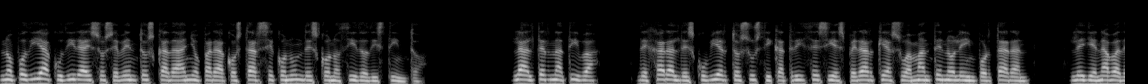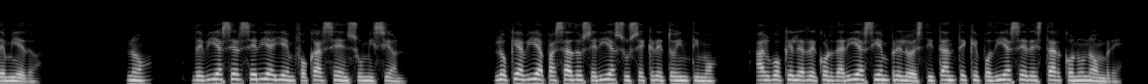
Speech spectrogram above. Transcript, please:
No podía acudir a esos eventos cada año para acostarse con un desconocido distinto. La alternativa, dejar al descubierto sus cicatrices y esperar que a su amante no le importaran, le llenaba de miedo. No, debía ser seria y enfocarse en su misión. Lo que había pasado sería su secreto íntimo, algo que le recordaría siempre lo excitante que podía ser estar con un hombre.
